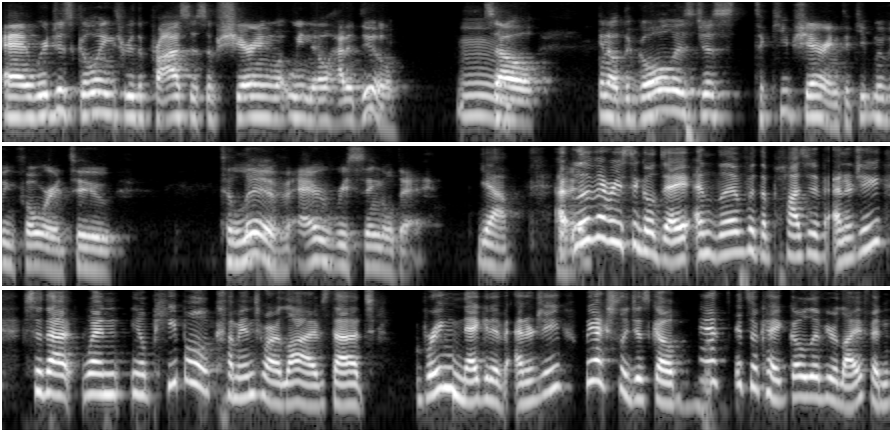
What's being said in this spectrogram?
and we're just going through the process of sharing what we know how to do. Mm. So, you know, the goal is just to keep sharing, to keep moving forward, to to live every single day. Yeah. Right. live every single day and live with a positive energy so that when you know people come into our lives that bring negative energy we actually just go mm-hmm. eh, it's okay go live your life and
